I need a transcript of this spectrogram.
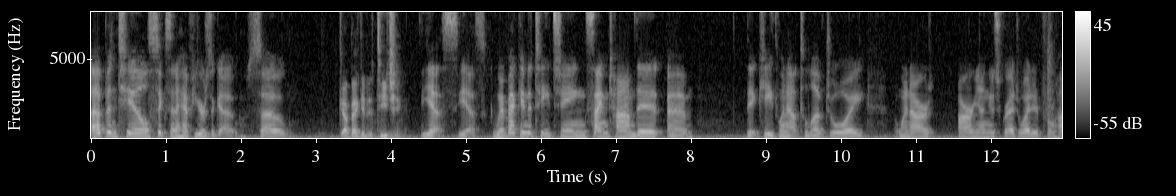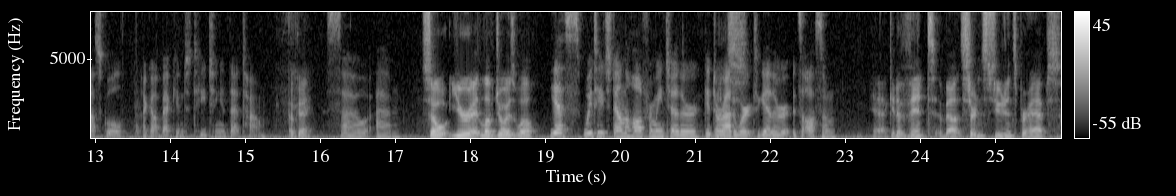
up until six and a half years ago. So got back into teaching. Yes, yes. Went back into teaching. Same time that um, that Keith went out to Lovejoy when our our youngest graduated from high school. I got back into teaching at that time. Okay. So um, So you're at Lovejoy as well? yes, we teach down the hall from each other. Get to ride to work together. It's awesome. Yeah. Get a vent about certain students, perhaps.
